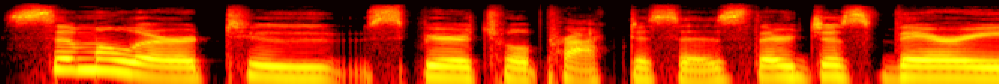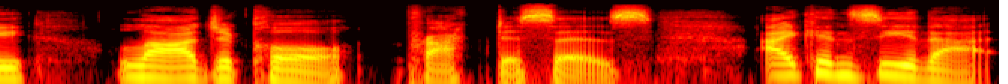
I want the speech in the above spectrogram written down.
similar to spiritual practices. They're just very logical practices. I can see that.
